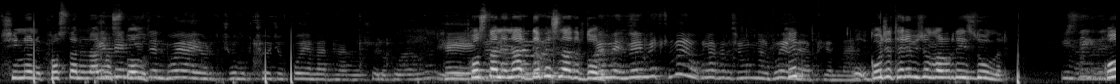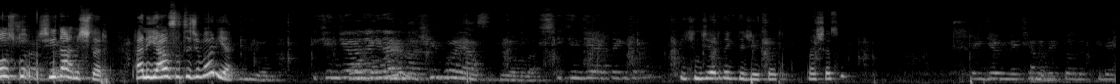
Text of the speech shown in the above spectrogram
Şimdi önü postanın arkası Elden dolu. yüzden boyuyordu çoluk çocuk boyalarla. Şöyle boyalılar ya. He. Postanın ar tepesine dolu. Mehmet, Mehmet kim var ya okul arkadaşım onlar boyama Hep- yapıyorlar. Koca televizyon var orada izliyorlar. Biz de gidelim. Koz şey takmışlar. Hani yansıtıcı var ya. İkinci yerde Orada gidelim. oynuyorlar. Şeyi buraya yansıtıyorlar. İkinci yerde gidelim. İkinci yarıda gidecek zaten. Başlasın. Bence bir mekana bekle olup gidelim.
